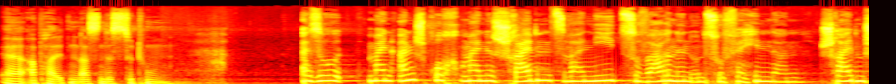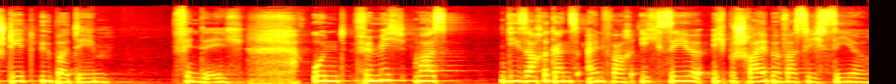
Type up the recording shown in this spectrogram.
äh, abhalten lassen, das zu tun. Also mein Anspruch meines Schreibens war nie zu warnen und zu verhindern. Schreiben steht über dem, finde ich. Und für mich war es die Sache ganz einfach. Ich sehe, ich beschreibe, was ich sehe.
